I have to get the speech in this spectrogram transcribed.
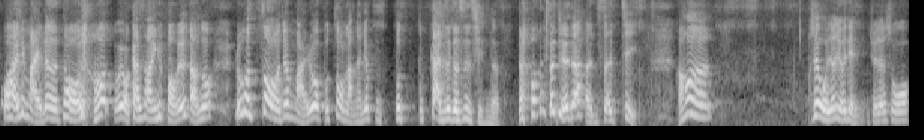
我还去买乐透，然后我有看上一个房，我就想说，如果中了就买，如果不中，老娘就不不不干这个事情了。然后就觉得很生气，然后呢，所以我就有点觉得说。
